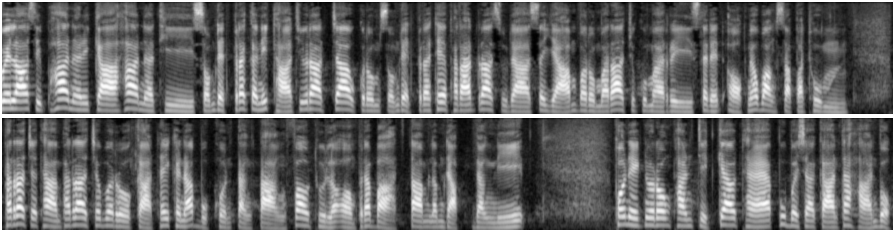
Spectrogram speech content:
เวลา 15นาฬิกา5นาที สมเด็จพระนิษฐาธิราชเจ้ากรมสมเด็จพระเทพรัตนราชสุดาสยามบรมราชกุมารีเสด็จออกณวังสัปทุม พระราชทานพระราชวโรกาสให้คณะบุคคลต่างๆ เฝ้าทูลละอองพระบาทตามลำดับดังนี้ พลเอกนรงพันธ์จิตแก้วแท้ ผู้บัญชาการทหารบก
